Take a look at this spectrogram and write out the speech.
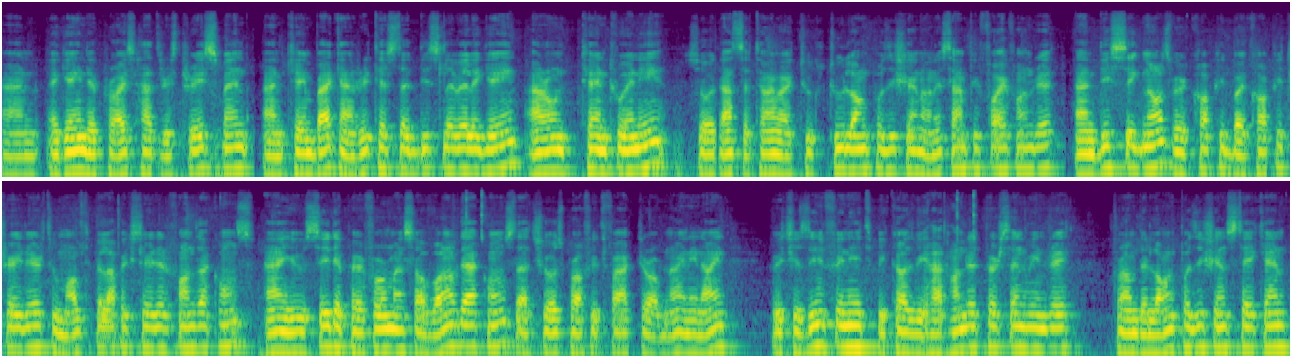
And again the price had retracement and came back and retested this level again around 1020 so that's the time I took two long position on S&P 500 and these signals were copied by copy trader to multiple Apex Trader funds accounts. And you see the performance of one of the accounts that shows profit factor of 99 which is infinite because we had 100% win rate from the long positions taken.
